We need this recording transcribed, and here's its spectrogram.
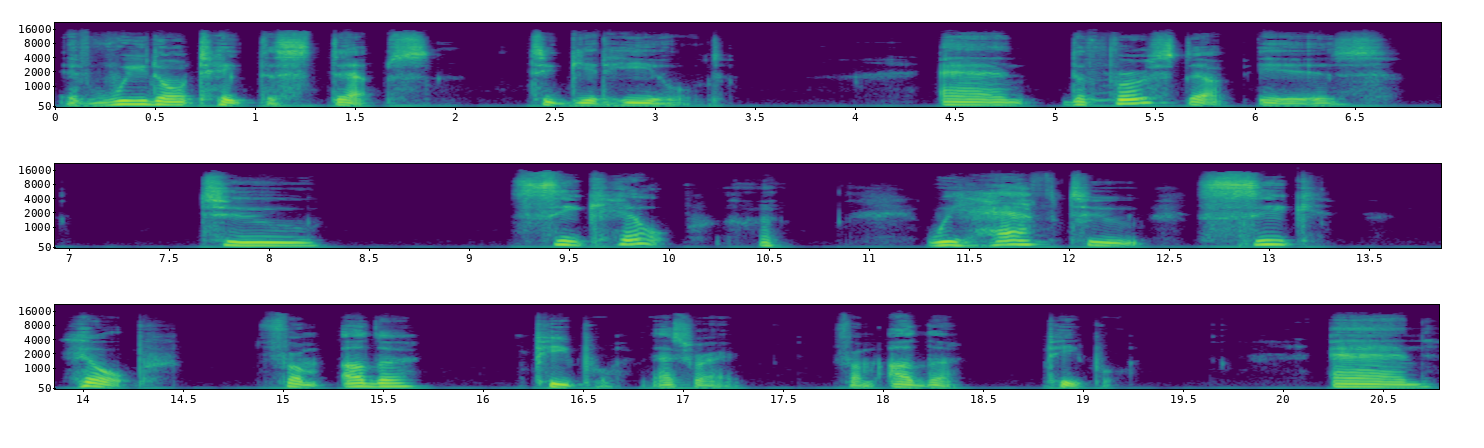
If we don't take the steps to get healed. And the first step is to seek help. We have to seek help from other people. That's right. From other people. And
